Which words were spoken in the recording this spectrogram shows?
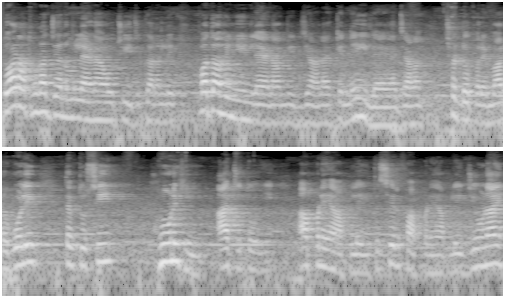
ਦੁਬਾਰਾ ਥੋੜਾ ਜਨਮ ਲੈਣਾ ਉਹ ਚੀਜ਼ ਕਰਨ ਲਈ, ਪਤਾ ਵੀ ਨਹੀਂ ਲੈਣਾ ਵੀ ਜਾਣਾ ਕਿ ਨਹੀਂ ਲਿਆ ਜਾਣਾ, ਛੱਡੋ ਪਰੇ, ਮਾਰੋ ਗੋਲੀ। ਤੇ ਤੁਸੀਂ ਹੁਣ ਹੀ, ਅੱਜ ਤੋਂ ਹੀ ਆਪਣੇ ਆਪ ਲਈ ਤੇ ਸਿਰਫ ਆਪਣੇ ਆਪ ਲਈ ਜਿਉਣਾ ਹੈ।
